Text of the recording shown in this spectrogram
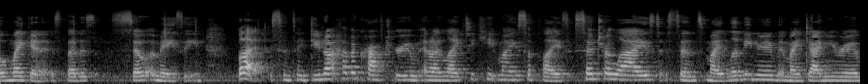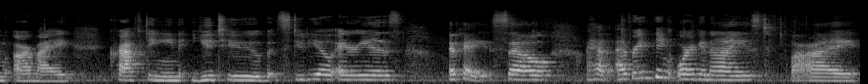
oh my goodness, that is so amazing. But since I do not have a craft room and I like to keep my supplies centralized since my living room and my dining room are my crafting YouTube studio areas. Okay, so I have everything organized by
